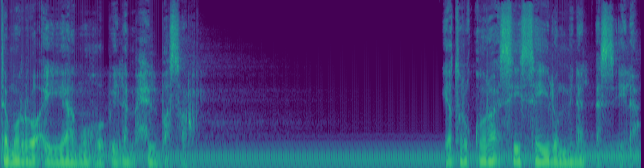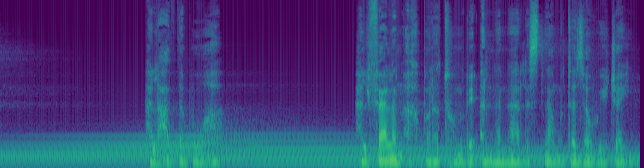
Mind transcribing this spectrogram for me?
تمر أيامه بلمح البصر. يطرق رأسي سيل من الأسئلة. هل عذبوها؟ هل فعلا أخبرتهم بأننا لسنا متزوجين؟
